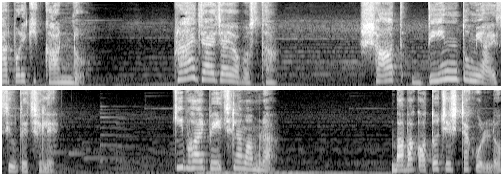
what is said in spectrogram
তারপরে কি কাণ্ড? প্রায় যায় যায় অবস্থা। সাত দিন তুমি আইসিউতে ছিলে। কি ভয় পেয়েছিলাম আমরা? বাবা কত চেষ্টা করল?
